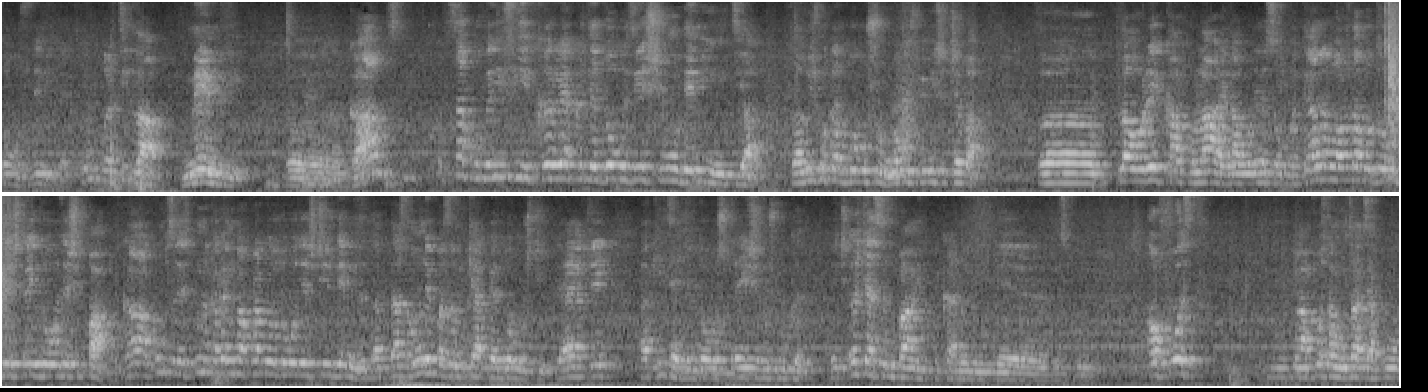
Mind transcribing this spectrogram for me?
200 de mii, cred. împărțit la membrii uh, gal, s-a cuvenit fiecăruia câte 21 de mii inițial, sau nici măcar 21, 19 mii și ceva. Uh, la o recalculare, la o resocoteală, au ajuns la 23-24. Ca acum să ne spună că avem aproape o 25 de mii. Dar, dar să nu ne bazăm chiar pe 25. De aia ce achiziția e de 23 și nu știu cât. Deci ăștia sunt banii pe care noi le dispunem. Au fost, am fost anunțați acum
